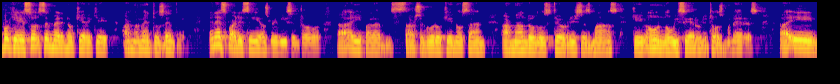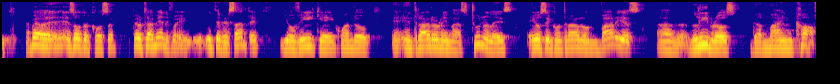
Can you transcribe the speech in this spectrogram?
porque eso simplemente no quiere que armamentos entren. En esa parte sí, ellos revisen todo ahí para estar seguro que no están armando los terroristas más, que aún lo hicieron de todas maneras. y, pero es otra cosa. Pero también fue interesante, yo vi que cuando entraron en las túneles, ellos encontraron varios uh, libros de Mein Kampf.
